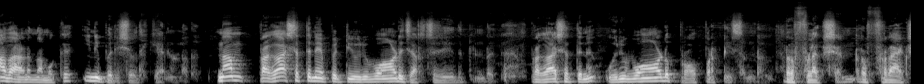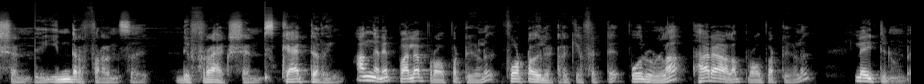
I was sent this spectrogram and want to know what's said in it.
അതാണ് നമുക്ക് ഇനി പരിശോധിക്കാനുള്ളത്. നാം പ്രകാശത്തിനെ പറ്റി ഒരുപാട് ചർച്ച ചെയ്തിട്ടുണ്ട്. പ്രകാശത്തിന് ഒരുപാട് പ്രോപ്പർട്ടീസ് ഉണ്ട്. Reflection refraction interference diffraction scattering അങ്ങനെ പല പ്രോപ്പർട്ടികൾ ഫോട്ടോ ഇലക്ട്രിക് എഫക്റ്റ് പോലുള്ള ധാരാളം പ്രോപ്പർട്ടികൾ ലൈറ്റിനുണ്ട്.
